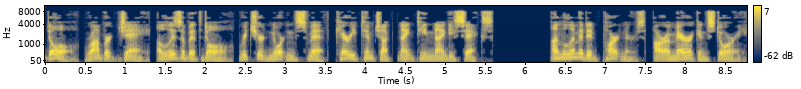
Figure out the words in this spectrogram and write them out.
Dole, Robert J., Elizabeth Dole, Richard Norton Smith, Kerry Tymchuk 1996. Unlimited Partners, Our American Story.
